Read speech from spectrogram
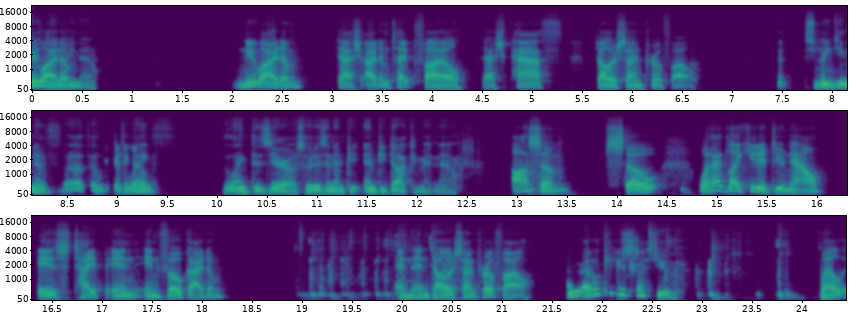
New item. now. new item dash item type file dash path dollar sign profile. Speaking of uh, the, the to go. length, the length is zero, so it is an empty empty document now. Awesome. So what I'd like you to do now is type in invoke item and then dollar sign profile. I, I don't think I trust you. Well,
